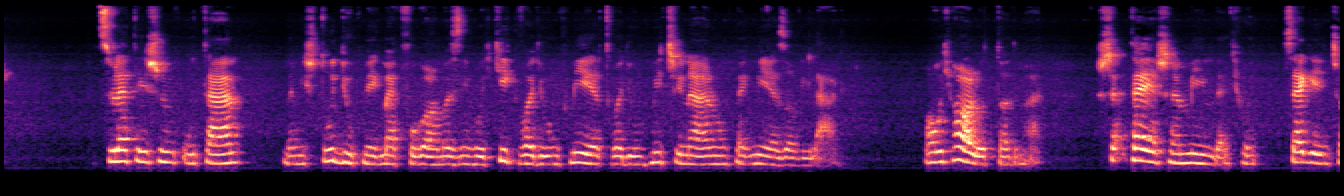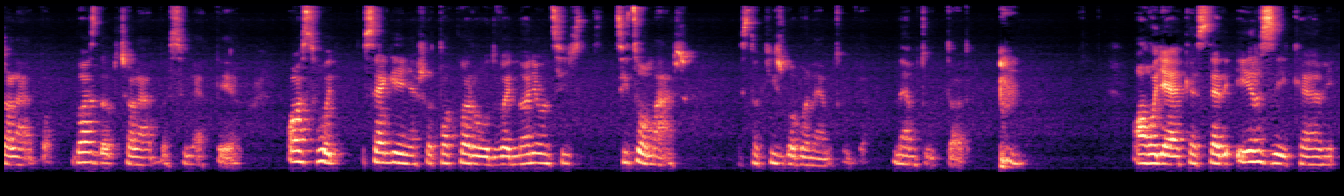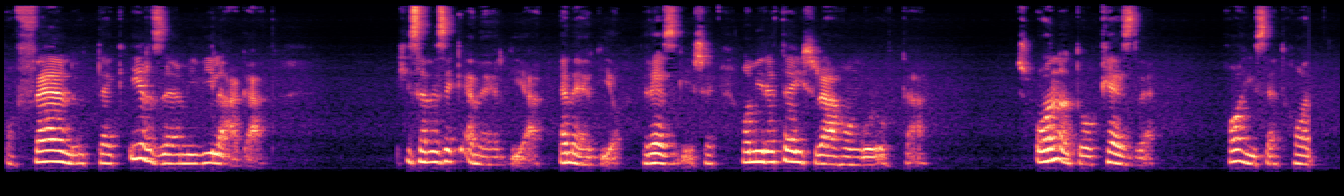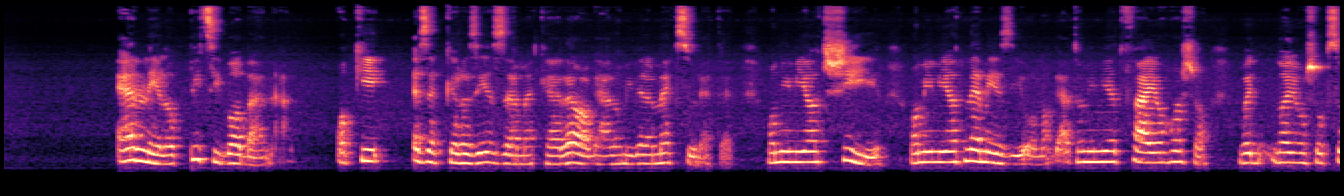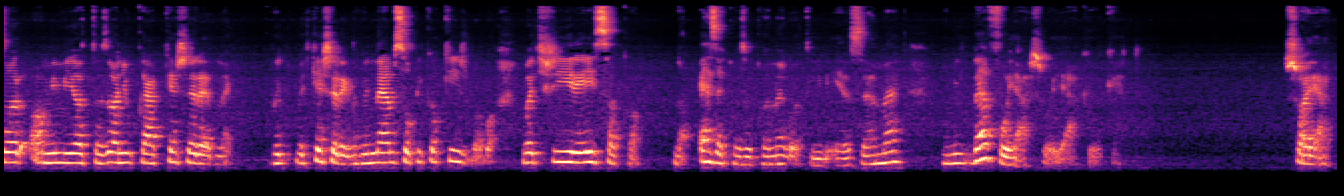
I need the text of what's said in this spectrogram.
Születésünk után nem is tudjuk még megfogalmazni, hogy kik vagyunk, miért vagyunk, mit csinálunk, meg mi ez a világ. Ahogy hallottad már, se, teljesen mindegy, hogy szegény családba, gazdag családba születtél. Az, hogy szegényes a takaród, vagy nagyon cicomás, ezt a kisbaba nem tudja. Nem tudtad. Ahogy elkezdted érzékelni a felnőttek érzelmi világát, hiszen ezek energiák, energia, rezgések, amire te is ráhangolódtál. És onnantól kezdve, ha hiszed, ha ennél a pici babánál, aki ezekkel az érzelmekkel reagál, amivel megszületett, ami miatt sír, ami miatt nem érzi jól magát, ami miatt fáj a hasa, vagy nagyon sokszor, ami miatt az anyukák keserednek, vagy, vagy keseregnek, hogy nem szopik a kisbaba, vagy sír éjszaka. Na, ezek azok a negatív érzelmek, amik befolyásolják őket. Saját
